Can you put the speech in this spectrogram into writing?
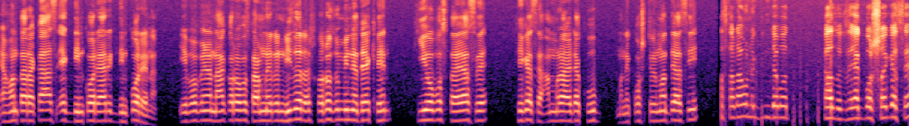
এখন তারা কাজ একদিন করে, আরেকদিন করে না। এভাবে না করার অবস্থা, আপনারা নিজেরা সরজমিনে দেখেন কি অবস্থায় আছে। ঠিক আছে, আমরা এটা খুব মানে কষ্টের মধ্যে আছি। রাস্তাটা অনেকদিন যাবৎ কাজ হচ্ছে এক বর্ষা গেছে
